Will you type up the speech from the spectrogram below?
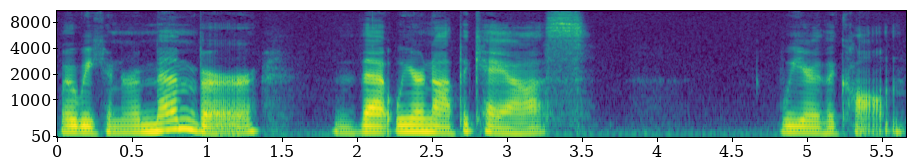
where we can remember that we are not the chaos, we are the calm.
